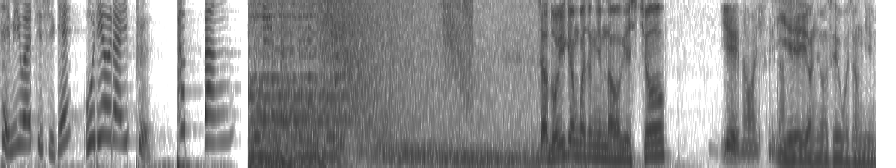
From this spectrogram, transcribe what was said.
재미와 지식의 오디오 라이프 팟빵 자, 노희경 과장님 나와 계시죠? 예, 나와 있습니다. 예, 안녕하세요, 과장님.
